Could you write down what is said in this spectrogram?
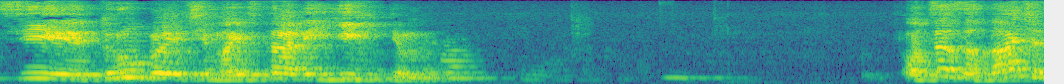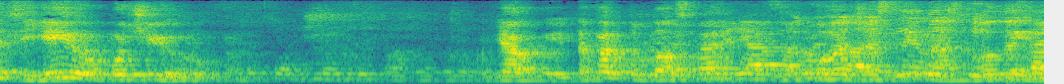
ці труби чи магістралі їхніми? Оце задача цієї робочої групи. Дякую. Тепер, будь ласка. Тепер я Друга запитаю, частина хвилина.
